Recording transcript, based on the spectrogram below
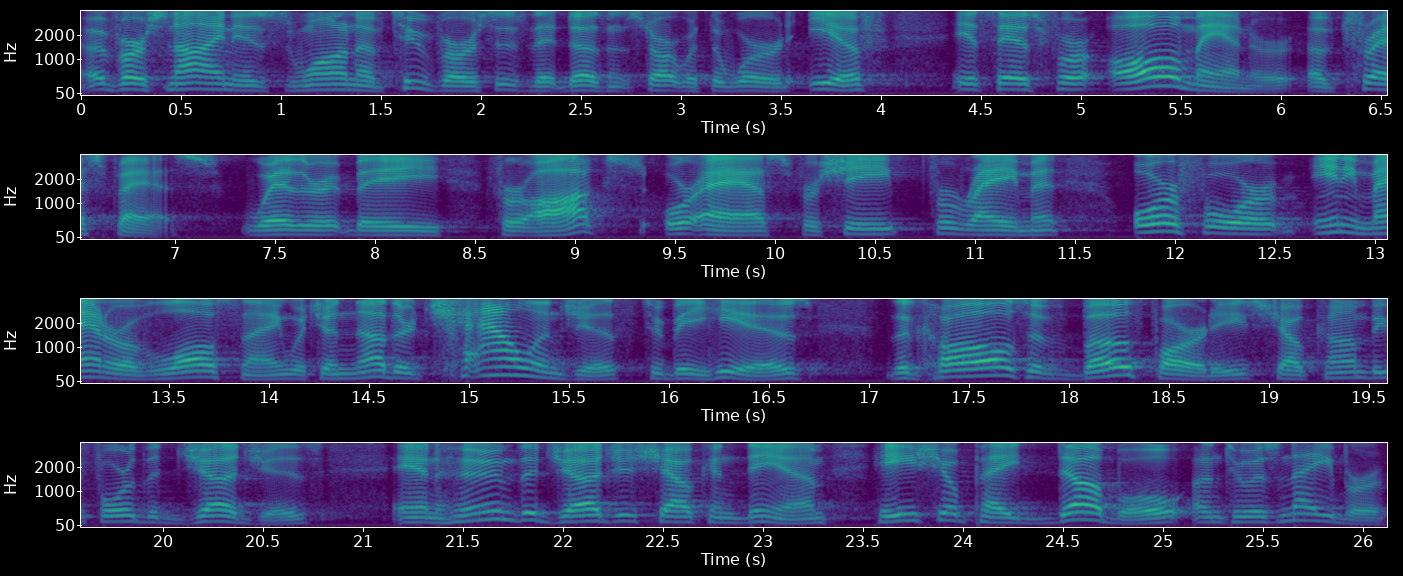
Uh, verse 9 is one of two verses that doesn't start with the word if. It says, For all manner of trespass, whether it be for ox or ass, for sheep, for raiment, or for any manner of lost thing which another challengeth to be his, the cause of both parties shall come before the judges, and whom the judges shall condemn, he shall pay double unto his neighbor.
